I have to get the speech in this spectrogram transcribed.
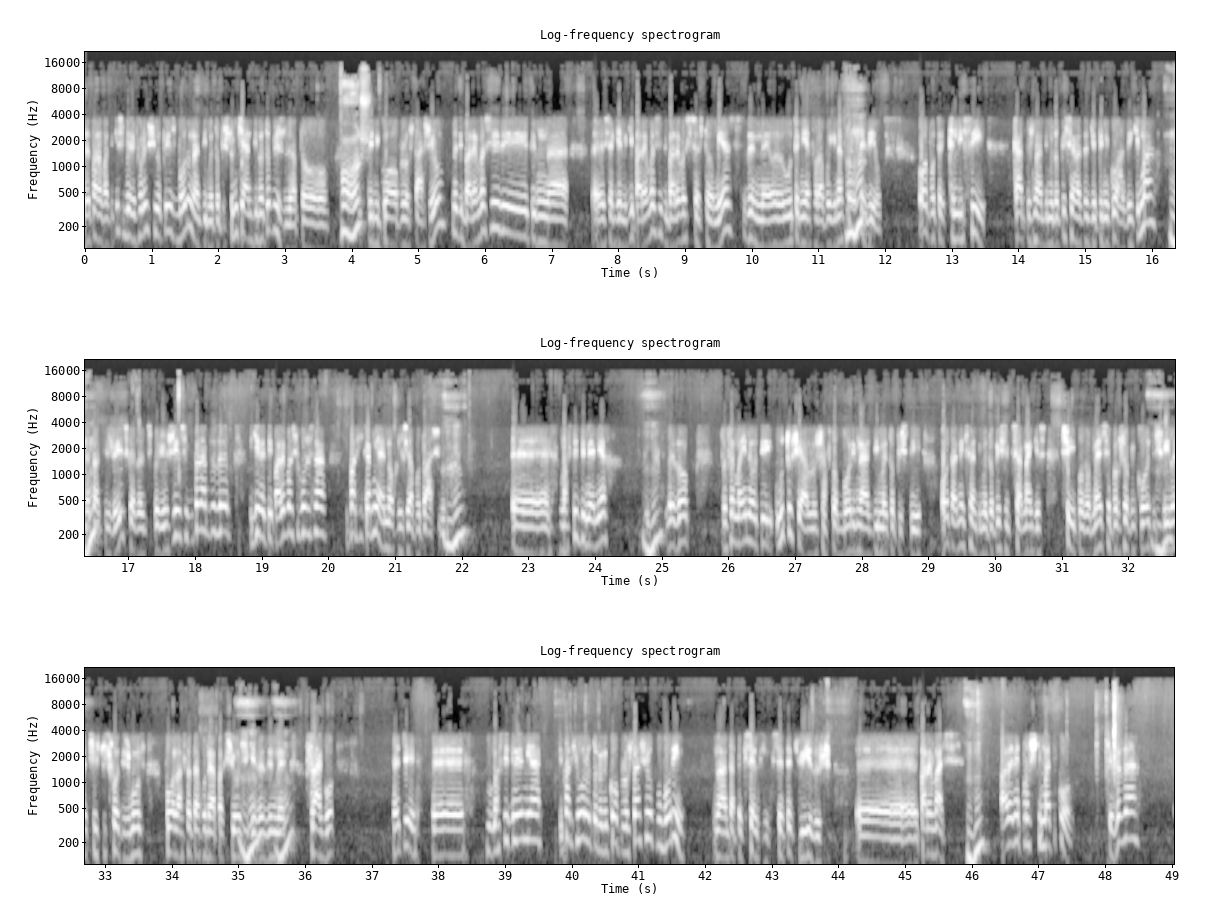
παραβατικές συμπεριφορές οι οποίες μπορούν να αντιμετωπιστούν και αντιμετωπίζονται από το Πώς; ποινικό οπλοστάσιο με την παρέμβαση, την ε, εισαγγελική παρέμβαση, την παρέμβαση της αστυνομίας. Δεν είναι ούτε μία φορά που έγινε αυτό, mm-hmm. ούτε δύο. Όποτε κληθεί κάποιος να αντιμετωπίσει ένα τέτοιο ποινικό αδίκημα mm-hmm. κατά της ζωής, κατά της περιουσίας, εκεί πέρα δεν γίνεται η παρέμβαση χωρίς να υπάρχει καμία ενόχληση από το άσυλο. Mm-hmm. Ε, με αυτή την έννοια, mm-hmm. εδώ το θέμα είναι ότι ούτως ή άλλως αυτό μπορεί να αντιμετωπιστεί όταν έχεις να αντιμετωπίσεις τις ανάγκες σε υποδομές, σε προσωπικό της φύλαξης, στου φωτισμούς που όλα αυτά τα έχουν απαξιώσει και δεν δίνουν φράγκο. Έτσι. Ε, με αυτή την έννοια υπάρχει όλο το νομικό οπλοστάσιο που μπορεί να ανταπεξέλθει σε τέτοιου είδους ε, παρεμβάσεις. Mm-hmm. Άρα είναι προσχηματικό. Και βέβαια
